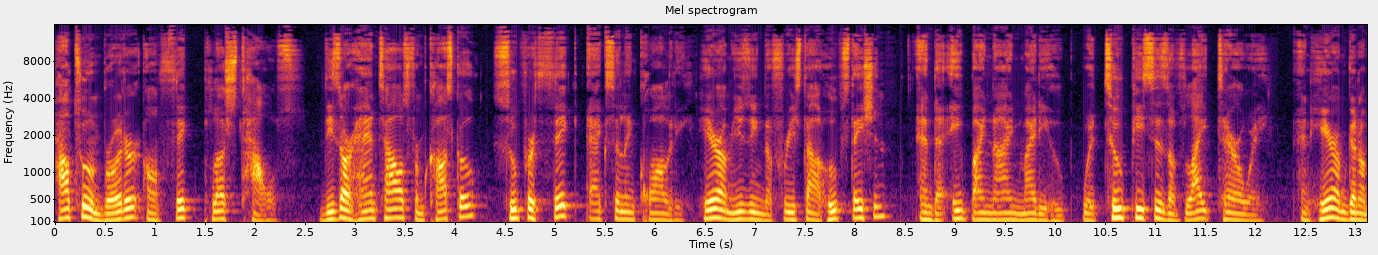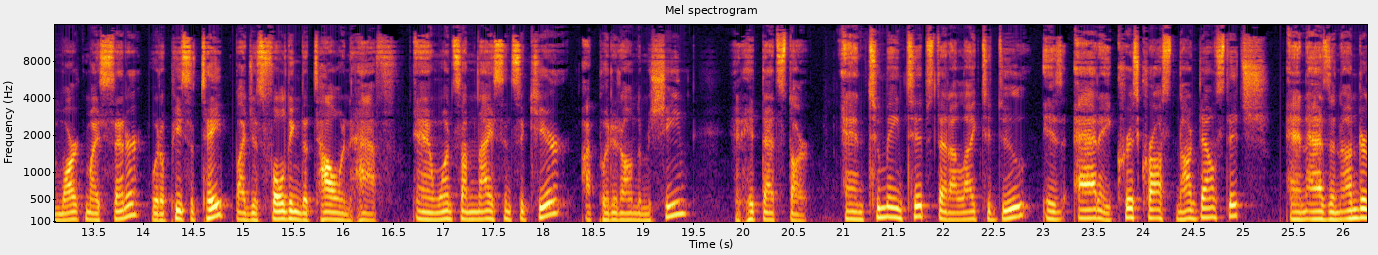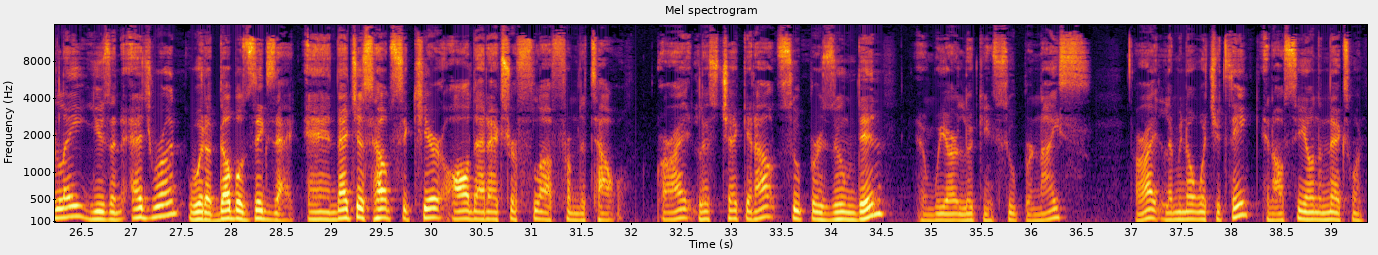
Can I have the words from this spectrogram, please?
How to embroider on thick plush towels. These are hand towels from Costco, super thick, excellent quality. Here I'm using the Freestyle Hoop Station and the 8x9 Mighty Hoop with two pieces of light tearaway. And here I'm gonna mark my center with a piece of tape by just folding the towel in half. And once I'm nice and secure, I put it on the machine and hit that start. And two main tips that I like to do is add a crisscross knockdown stitch and as an underlay use an edge run with a double zigzag. And that just helps secure all that extra fluff from the towel. All right let's check it out. Super zoomed in and we are looking super nice. All right let me know what you think and i'll see you on the next one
